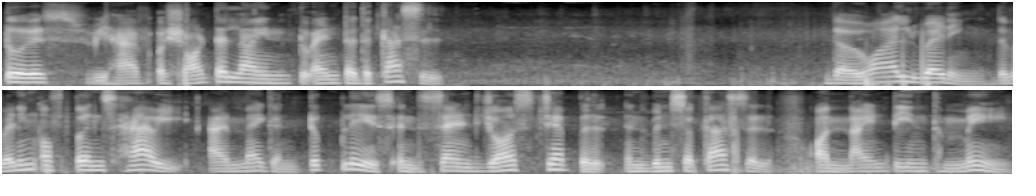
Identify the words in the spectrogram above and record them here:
tourists, we have a shorter line to enter the castle. The royal wedding, the wedding of Prince Harry and Meghan, took place in the St. George's Chapel in Windsor Castle on 19th May.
